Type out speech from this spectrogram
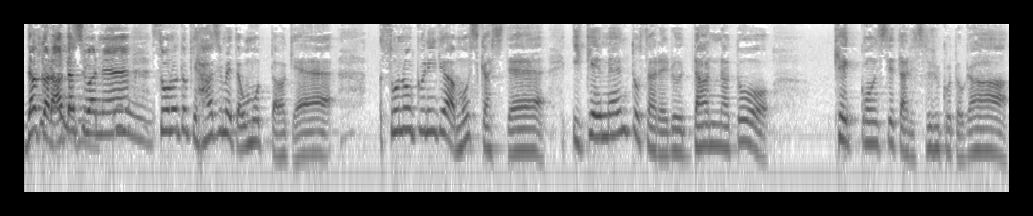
だから私はね、うん。その時初めて思ったわけ。その国ではもしかしてイケメンとされる旦那と結婚してたりすることが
